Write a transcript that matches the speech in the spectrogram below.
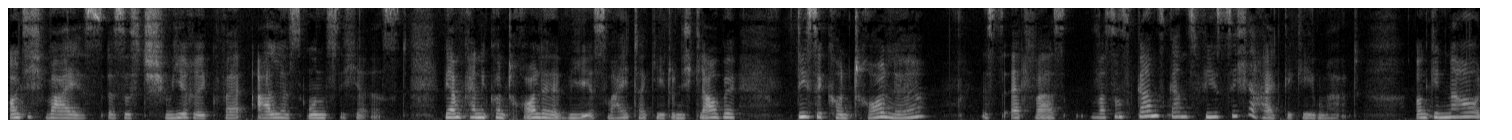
Und ich weiß, es ist schwierig, weil alles unsicher ist. Wir haben keine Kontrolle, wie es weitergeht. Und ich glaube, diese Kontrolle ist etwas, was uns ganz, ganz viel Sicherheit gegeben hat. Und genau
